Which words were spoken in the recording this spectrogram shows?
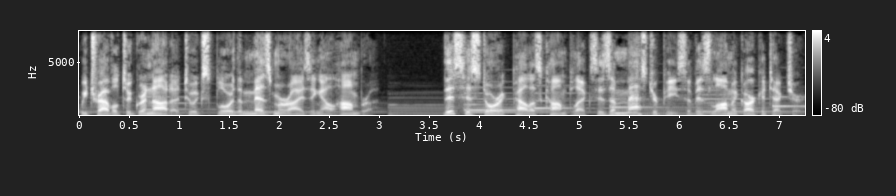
we travel to Granada to explore the mesmerizing Alhambra. This historic palace complex is a masterpiece of Islamic architecture,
